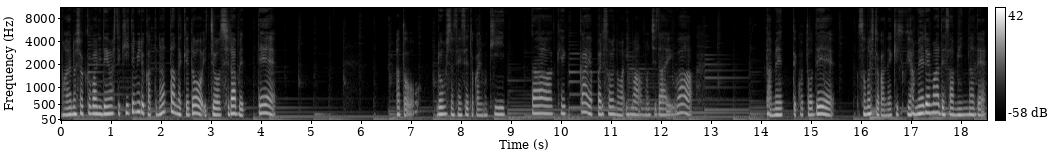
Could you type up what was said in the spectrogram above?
前の職場に電話して聞いてみるかってなったんだけど一応調べてあと労務士の先生とかにも聞いた結果やっぱりそういうのは今の時代はダメってことでその人がね結局辞めるまでさみんなで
